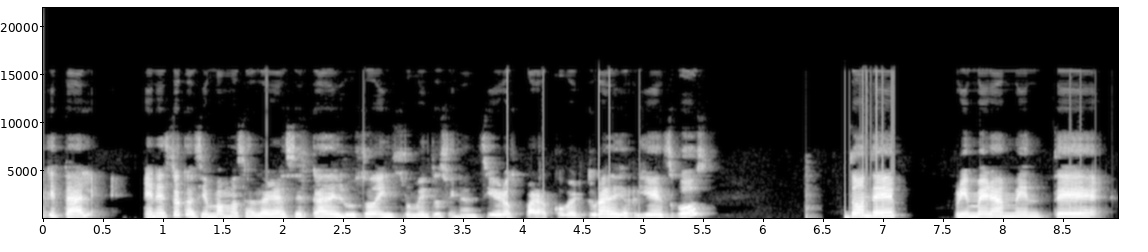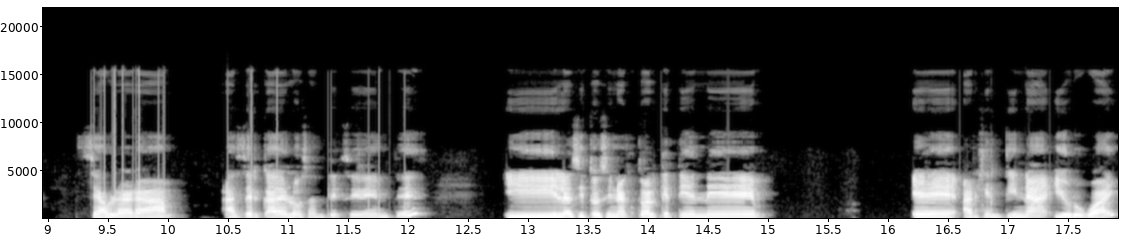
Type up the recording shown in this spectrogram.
¿qué tal? En esta ocasión vamos a hablar acerca del uso de instrumentos financieros para cobertura de riesgos, donde primeramente se hablará acerca de los antecedentes y la situación actual que tiene eh, Argentina y Uruguay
